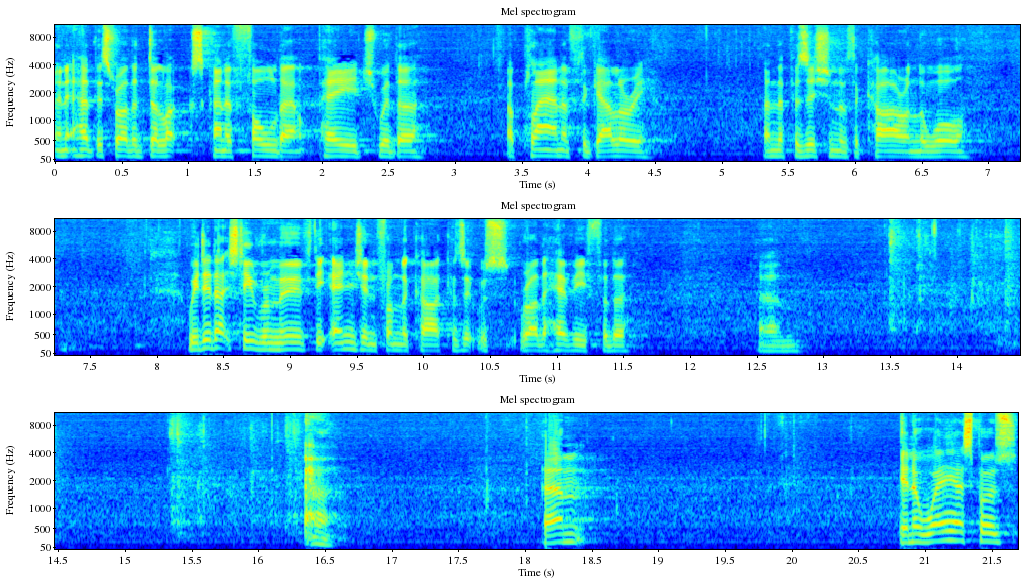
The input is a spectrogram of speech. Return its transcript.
And it had this rather deluxe kind of fold-out page with a, a plan of the gallery and the position of the car on the wall. We did actually remove the engine from the car because it was rather heavy for the um, um, in a way, I suppose,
